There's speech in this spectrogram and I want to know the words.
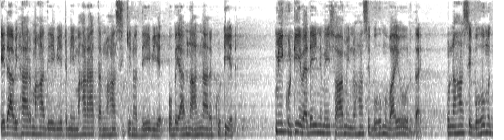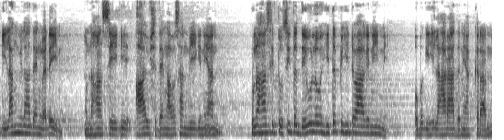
එදා විහාර මහාදේවියට මේ මහරහතන් වහන්සිකිනො දේවිය ඔබ යන්න අන්න අර කුටියට. මේ කුටිය වැඩඉන්න මේ ස්වාමීන් වහන්සේ බොහොම වයෝර්දයි. උන්වහන්සේ බොහොම ගිලං වෙලා දැන් වැඩයින්. උන්වහන්සේගේ ආයුෂ දැන් අවසන් වේගෙනයන් උන්වහන්සේ තුසිත දෙව්ලොව හිත පිහිටවාගෙන ඉන්නේ. ඔබ ගිහි ආරාධනයක් කරන්න.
